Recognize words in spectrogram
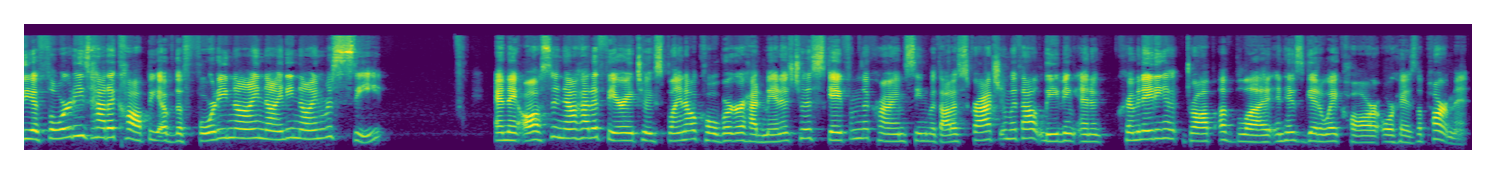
the authorities had a copy of the $49.99 receipt and they also now had a theory to explain how Kohberger had managed to escape from the crime scene without a scratch and without leaving an incriminating drop of blood in his getaway car or his apartment.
